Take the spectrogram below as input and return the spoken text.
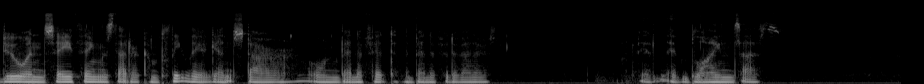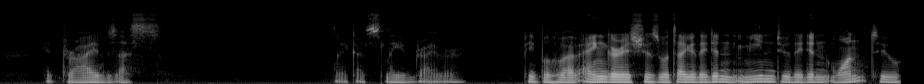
do and say things that are completely against our own benefit and the benefit of others. It, it blinds us. It drives us like a slave driver. People who have anger issues will tell you they didn't mean to, they didn't want to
